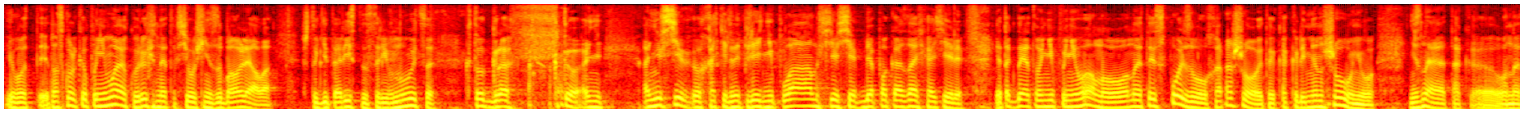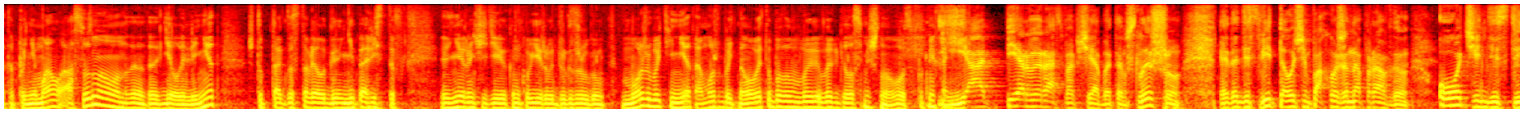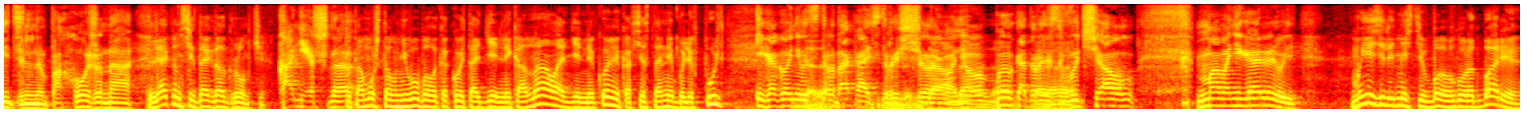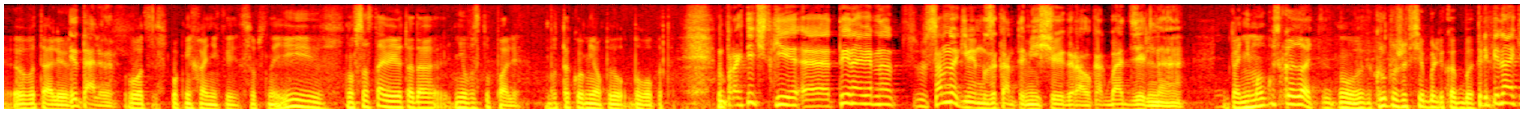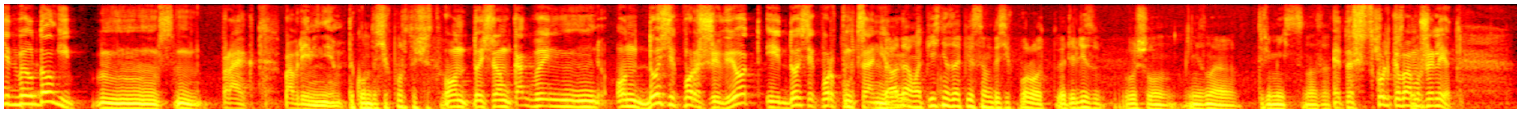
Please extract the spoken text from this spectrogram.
И вот, и, насколько я понимаю, Курехина это все очень забавляло, что гитаристы соревнуются, кто, гра- кто они, они все хотели на передний план, все себя показать хотели. Я тогда этого не понимал, но он это использовал хорошо. Это как элемент шоу у него. Не знаю, так э, он это понимал, осознанно он это делал или нет, чтобы так заставлял гитаристов нервничать и конкурировать друг с другом. Может быть и нет, а может быть, но это было бы выглядело смешно. Вот. Я первый раз вообще об этом слышу. Это действительно очень похоже на правду. Очень действительно похоже на... Ляпин всегда играл громче. Конечно. Потому что у него был какой-то отдельный канал, отдельный комик, а все остальные были в пульт. И какой-нибудь страдокастер еще Да, у да, него да, был, да, который да. звучал «Мама, не горюй». Мы ездили вместе в, в город Бари, э, в Италию. Италию. Вот, с поп-механикой, собственно. И ну, в составе ее тогда не выступали. Вот такой у меня был, был опыт. Ну, практически э, ты, наверное, со многими музыкантами еще играл, как бы отдельно. Да не могу сказать. Ну, группы же все были как бы... При Пинакет был долгий проект по времени. Так он до сих пор существует. Он, то есть он как бы, он до сих пор живет и до сих пор функционирует. Да, да, мы песни записываем до сих пор. Вот релиз вышел, не знаю, три месяца назад. Это сколько вам уже лет?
